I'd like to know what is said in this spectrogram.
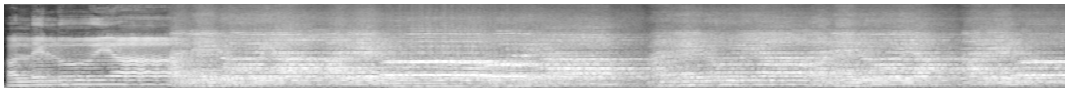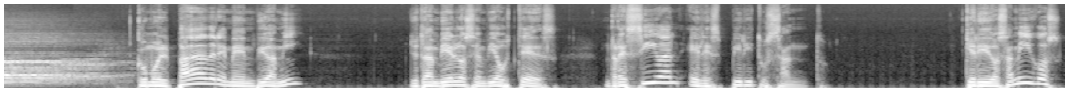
Aleluya. Aleluya, aleluya. Aleluya, aleluya, aleluya. Como el Padre me envió a mí, yo también los envío a ustedes. Reciban el Espíritu Santo. Queridos amigos,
